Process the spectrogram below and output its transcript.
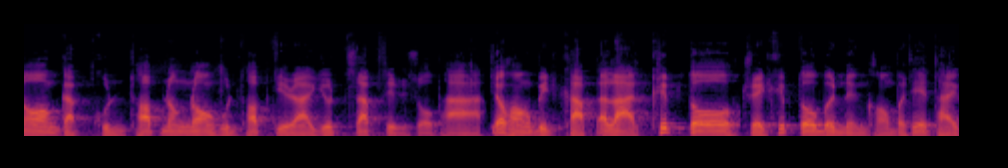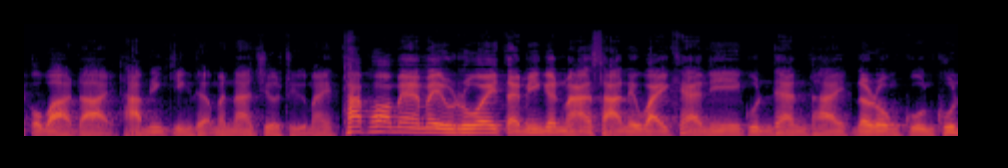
น้องกับคุณท็อปน้องๆ คุณท็อปจิรายุทธทรัพย์สิริโสภา เจ้าของ Bitkub ตลาดคริปโตเทรดคริปโตเบอร์หนึ่งของประเทศไทยก็ว่าได้ ถามจริงๆเถอะมันน่าเชื่อถือไหม ถ้าพ่อแม่ไม่รวยแต่มีเงินมหาศาลในวัยแค่นี้ คุณแทนไทยนรงคูลคุณ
